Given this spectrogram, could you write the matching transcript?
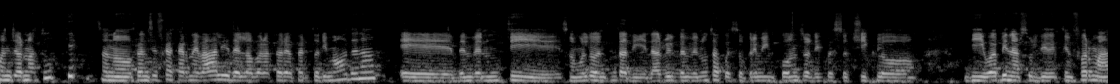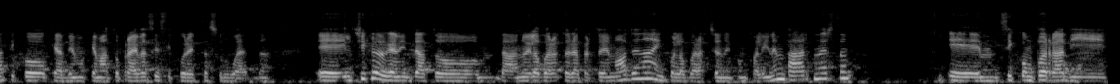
Buongiorno a tutti, sono Francesca Carnevali del Laboratorio Aperto di Modena e benvenuti, sono molto contenta di darvi il benvenuto a questo primo incontro di questo ciclo di webinar sul diritto informatico che abbiamo chiamato Privacy e Sicurezza sul Web. E il ciclo è organizzato da noi Laboratorio Aperto di Modena in collaborazione con Colin Partners e si comporrà di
